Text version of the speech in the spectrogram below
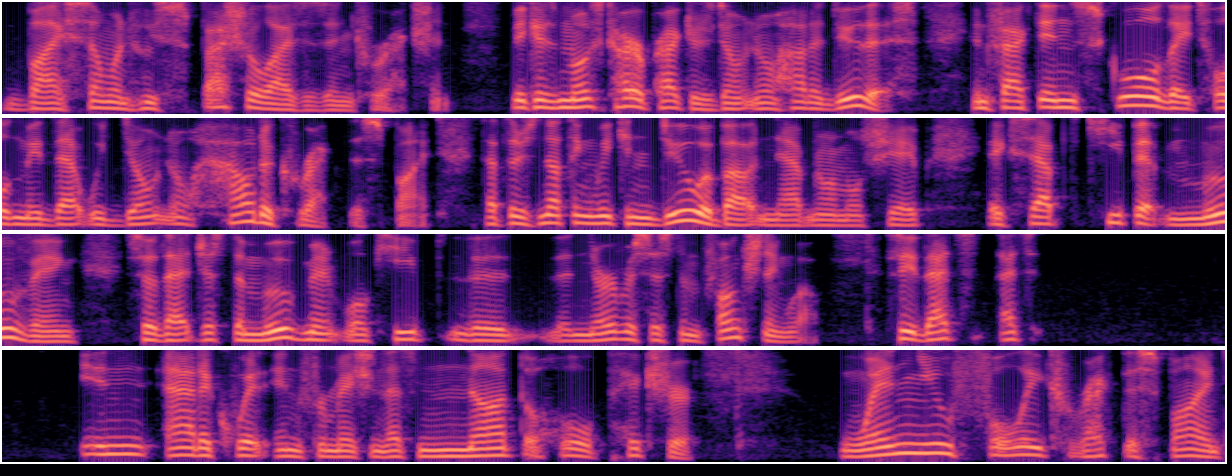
by someone who specializes in correction because most chiropractors don't know how to do this. In fact, in school, they told me that we don't know how to correct the spine, that there's nothing we can do about an abnormal shape except keep it moving so that just the movement will keep the, the nervous system functioning well. See, that's that's inadequate information. That's not the whole picture when you fully correct the spine,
